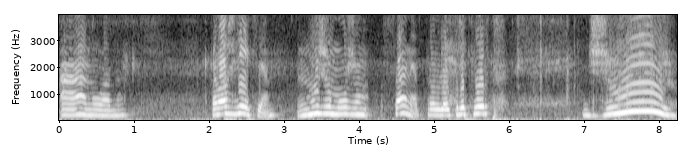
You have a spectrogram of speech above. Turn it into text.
А, ну ладно. Подождите. Мы же можем сами отправлять репорт. Джой,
